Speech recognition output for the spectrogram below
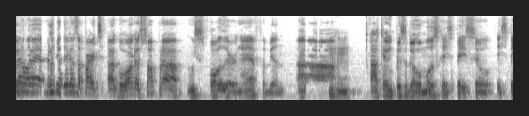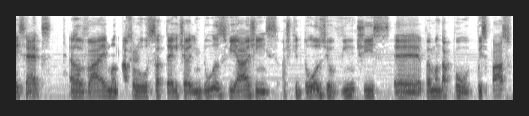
Não, é brincadeiras à parte. Agora, só para um spoiler, né, Fabiano? A, uhum. Aquela empresa do Elon Musk, a Space, a SpaceX, ela vai mandar para o satélite em duas viagens, acho que 12 ou 20, é, vai mandar para o espaço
